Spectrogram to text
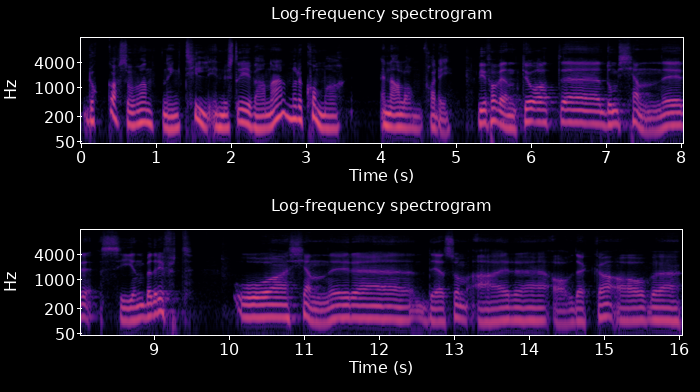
deres forventning til Industrivernet når det kommer en alarm fra de? Vi forventer jo at eh, de kjenner sin bedrift. Og kjenner eh, det som er eh, avdekka av eh,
